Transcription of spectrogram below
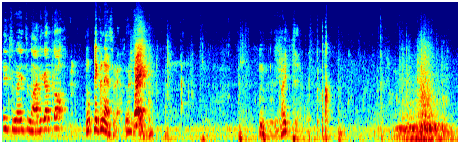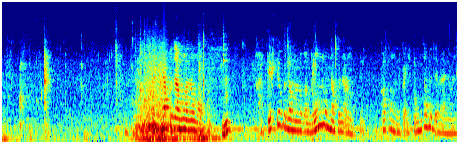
いつもいつもありがと持っていくなよそれ。ううるさい。うんだいって。なくなものも。ん？買ってきたものがどんどんなくなるお母さんなんか一個も食べてないのに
